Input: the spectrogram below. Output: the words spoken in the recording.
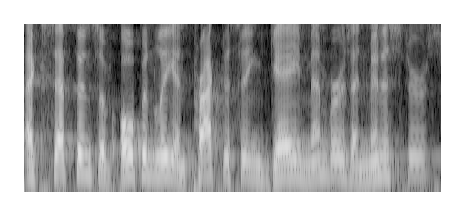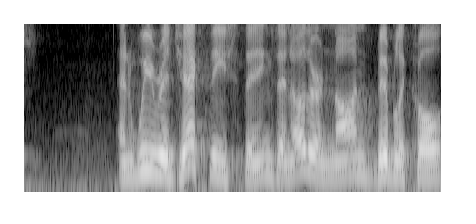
acceptance of openly and practicing gay members and ministers, and we reject these things and other non-biblical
